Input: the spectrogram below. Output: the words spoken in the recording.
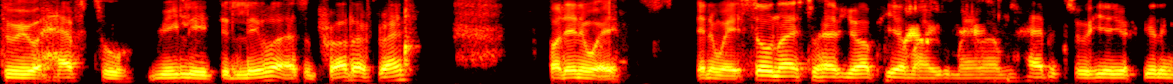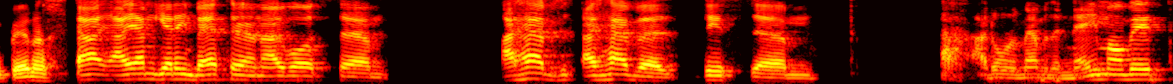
do you have to really deliver as a product, right? But anyway, anyway, so nice to have you up here, Michael. Man, I'm happy to hear you're feeling better. I, I am getting better, and I was, um, I have, I have uh, this. Um, ah, I don't remember the name of it.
